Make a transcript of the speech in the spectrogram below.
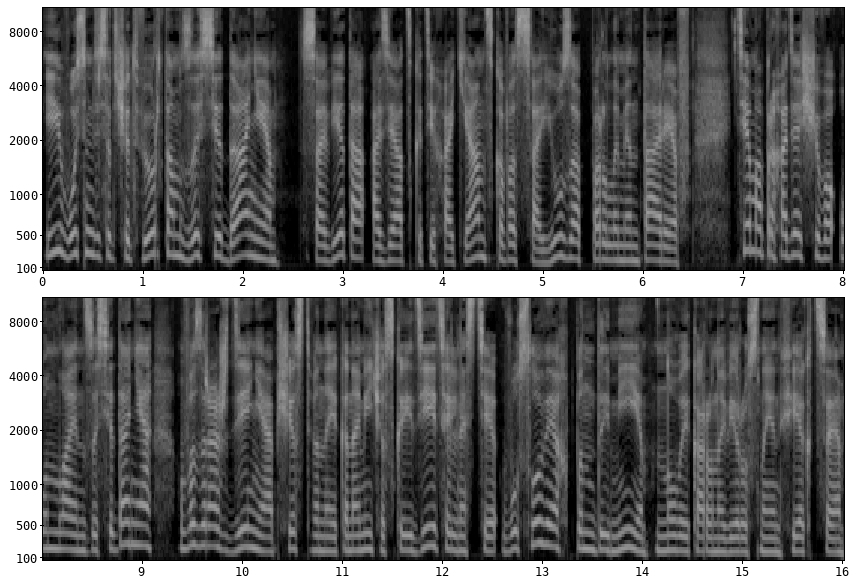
и 84-м заседании Совета Азиатско-Тихоокеанского союза парламентариев. Тема проходящего онлайн-заседания – возрождение общественной экономической деятельности в условиях пандемии новой коронавирусной инфекции.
